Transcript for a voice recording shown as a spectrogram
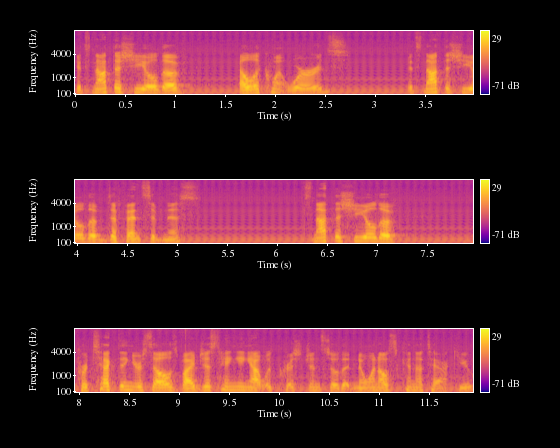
It's not the shield of eloquent words. It's not the shield of defensiveness. It's not the shield of protecting yourselves by just hanging out with Christians so that no one else can attack you.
